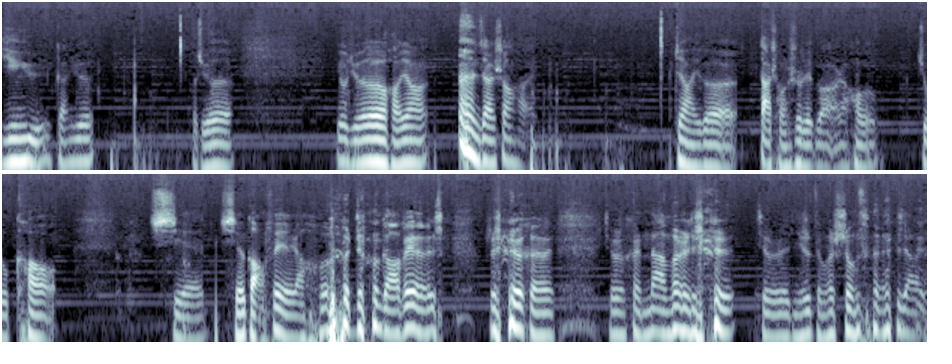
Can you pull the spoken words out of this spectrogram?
阴郁，感觉我觉得又觉得好像在上海这样一个大城市里边儿，然后就靠。写写稿费，然后 挣稿费是是很就是很纳闷，就是就是你是怎么生存下来的？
